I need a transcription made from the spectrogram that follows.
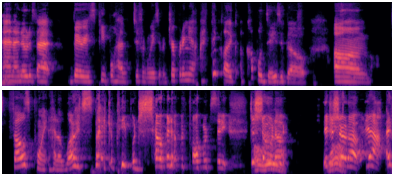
And Mhm. I noticed that various people have different ways of interpreting it. I think like a couple days ago, Uh-huh. um, Fells Point had a large spike of people just showing up in Baltimore City, just Oh, showing really? up. They just Whoa. showed up, yeah.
